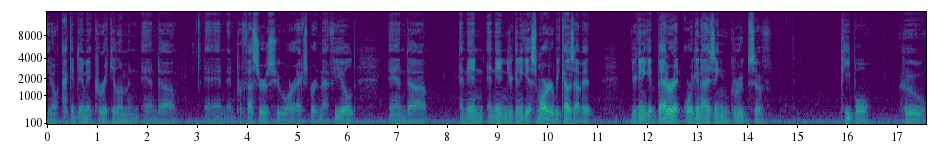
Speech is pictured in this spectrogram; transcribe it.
you know, academic curriculum and and uh, and and professors who are expert in that field, and uh, and then and then you're going to get smarter because of it. You're going to get better at organizing groups of people who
